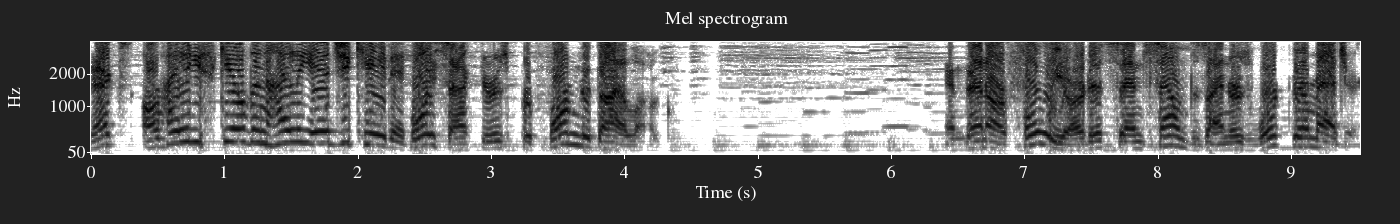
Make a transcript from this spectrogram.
Next, our Highly skilled and highly educated. voice actors perform the dialogue. And then our Foley artists and sound designers work their magic.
